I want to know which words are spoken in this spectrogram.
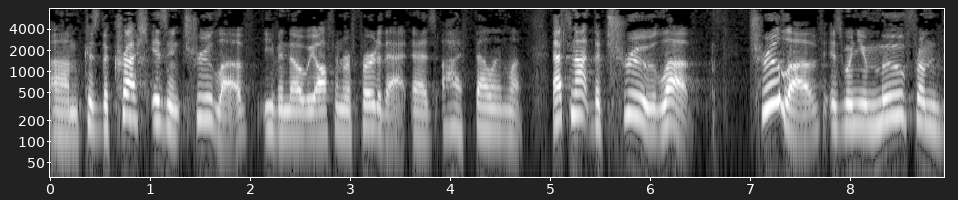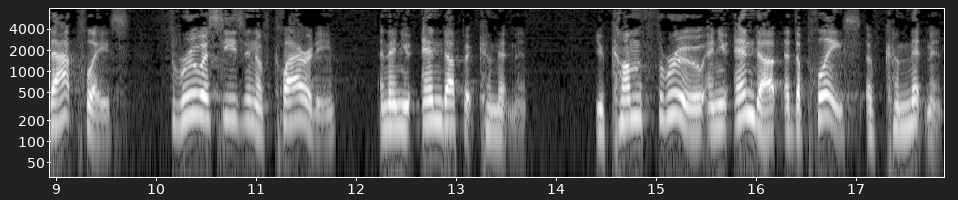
because um, the crush isn't true love, even though we often refer to that as, oh, I fell in love. That's not the true love. True love is when you move from that place through a season of clarity and then you end up at commitment. You come through and you end up at the place of commitment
